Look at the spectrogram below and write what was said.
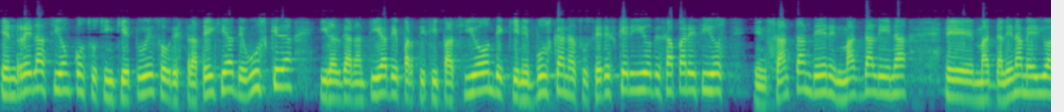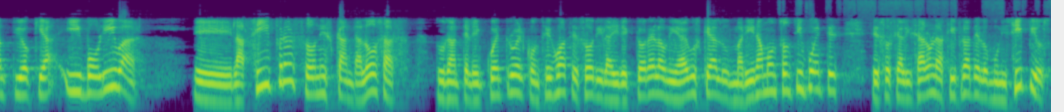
en relación con sus inquietudes sobre estrategias de búsqueda y las garantías de participación de quienes buscan a sus seres queridos desaparecidos en Santander, en Magdalena, eh, Magdalena Medio, Antioquia y Bolívar. Eh, las cifras son escandalosas. Durante el encuentro del Consejo Asesor y la directora de la Unidad de Búsqueda, Luz Marina Monzón Cifuentes, se socializaron las cifras de los municipios.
